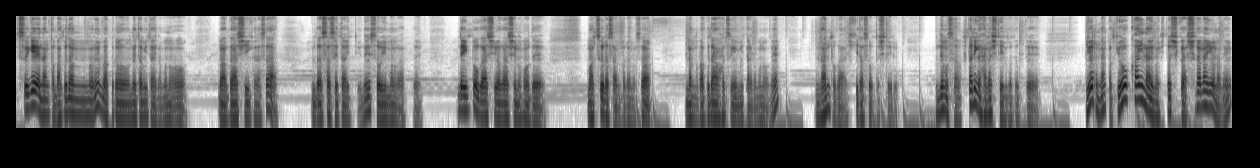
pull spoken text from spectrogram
すげえなんか爆弾のね、暴露ネタみたいなものを、まあガーシーからさ、出させたいっていうね、そういうものがあって。で、一方ガーシーはガーシーの方で、松浦さんからのさ、なんか爆弾発言みたいなものをね、なんとか引き出そうとしている。でもさ、二人が話していることって、いわゆるなんか業界内の人しか知らないようなね、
